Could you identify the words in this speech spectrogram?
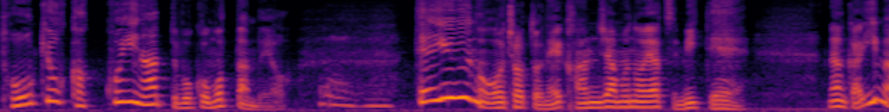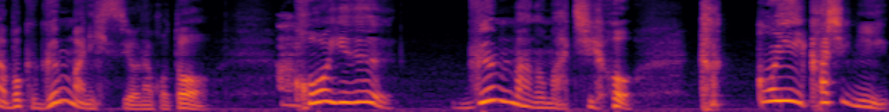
東京かっこいいなって僕思ったんだよ。うんうんっていうのをちょっとね、カンジャムのやつ見て、なんか今僕群馬に必要なこと、はいこういう群馬の街をかっこいい歌詞に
